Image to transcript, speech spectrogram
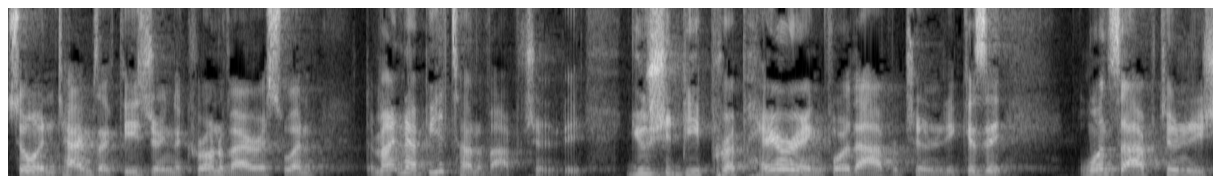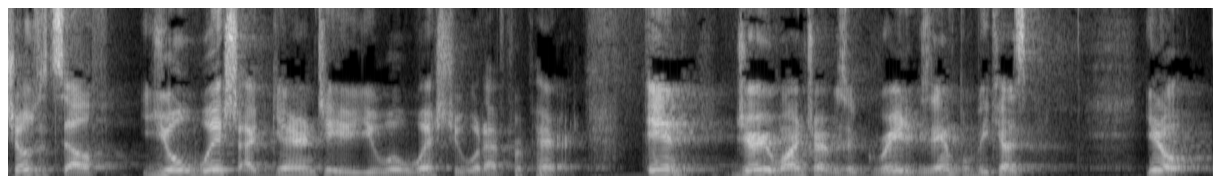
So in times like these during the coronavirus, when there might not be a ton of opportunity, you should be preparing for the opportunity because it once the opportunity shows itself, you'll wish, I guarantee you, you will wish you would have prepared. And Jerry Weintraub is a great example because you know,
